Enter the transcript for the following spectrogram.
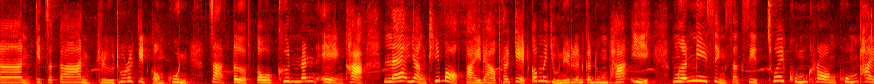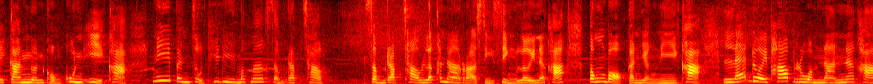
งาน กิจการหรือธุรกิจของคุณจะเติบโตขึ้นนั่นเองค่ะ และอย่างที่บอกไปดาวพระเกตก็มาอยู่ในเรือนกระดุมพระอีก เหมือนมีสิ่งศักดิ์สิทธิ์ช่วยคุ้มครองคุ้มภัยการเงินของคุณอีกค่ะ นี่เป็นจุดที่ดีมากๆสำหรับชาวสำหรับชาวลัคนาราศีสิงห์เลยนะคะ ต้องบอกกันอย่างนี้ค่ะ และโดยภาพรวมนั้นนะคะ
